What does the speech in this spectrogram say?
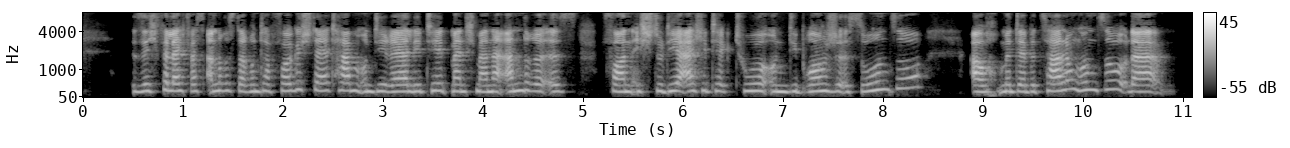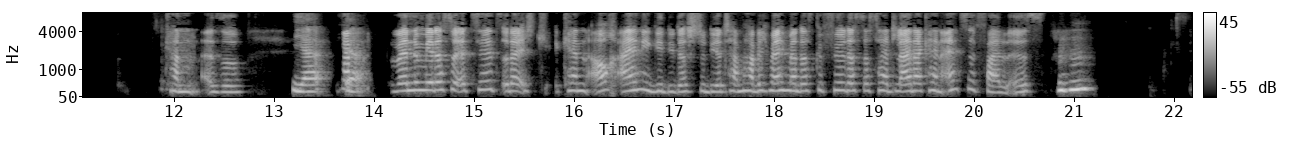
sich vielleicht was anderes darunter vorgestellt haben und die Realität manchmal eine andere ist von ich studiere Architektur und die Branche ist so und so, auch mit der Bezahlung und so oder kann also ja, hab, ja. wenn du mir das so erzählst oder ich kenne auch einige, die das studiert haben, habe ich manchmal das Gefühl, dass das halt leider kein Einzelfall ist. Mhm.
